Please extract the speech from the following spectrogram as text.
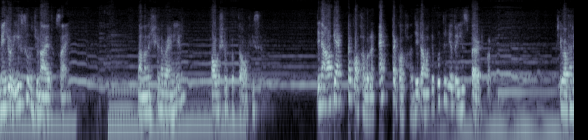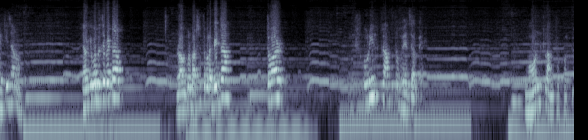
মেজর ইউসুফ জুনায়েদ হুসাইন। বাংলাদেশ সেনাবাহিনীর অবসরপ্রাপ্ত অফিসার তিনি আমাকে একটা কথা বলেন, একটা কথা যেটা আমাকে প্রতিনিয়ত ইন্সপায়ার্ড করে। সে কথাটা কি জানো? আমাকে বলে যে, বেটা, রংপুর বাসাতে বলে, বেটা, তোমার শরীর ক্লান্ত হয়ে যাবে। মন ক্লান্ত করবে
